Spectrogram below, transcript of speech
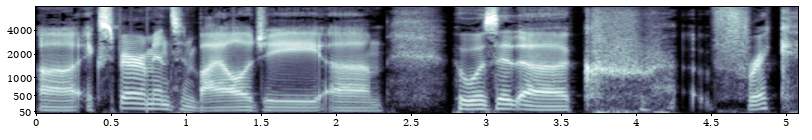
uh, experiments in biology. Um, who was it? Uh, Frick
